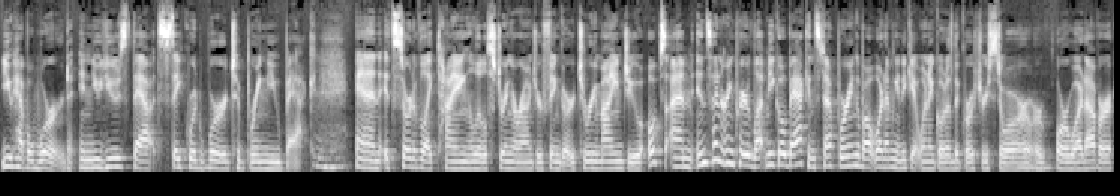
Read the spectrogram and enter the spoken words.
you have a word and you use that sacred word to bring you back. Mm-hmm. And it's sort of like tying a little string around your finger to remind you, oops, I'm in centering prayer. Let me go back and stop worrying about what I'm going to get when I go to the grocery store mm-hmm. or, or whatever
